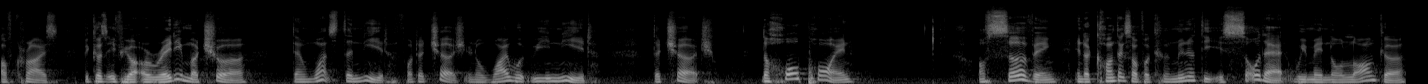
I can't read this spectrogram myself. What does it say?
of Christ. Because if you are already mature, then what's the need for the church? You know, why would we need the church. The whole point of serving in the context of a community is so that we may no longer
